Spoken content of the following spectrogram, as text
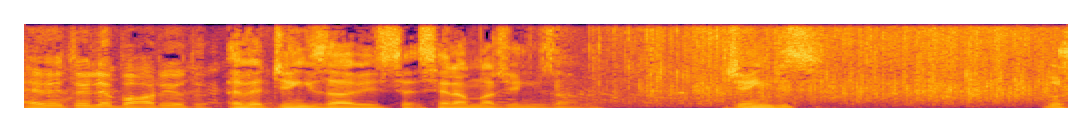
Evet öyle bağırıyordu. Evet Cengiz abi selamlar Cengiz abi. Cengiz dur.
